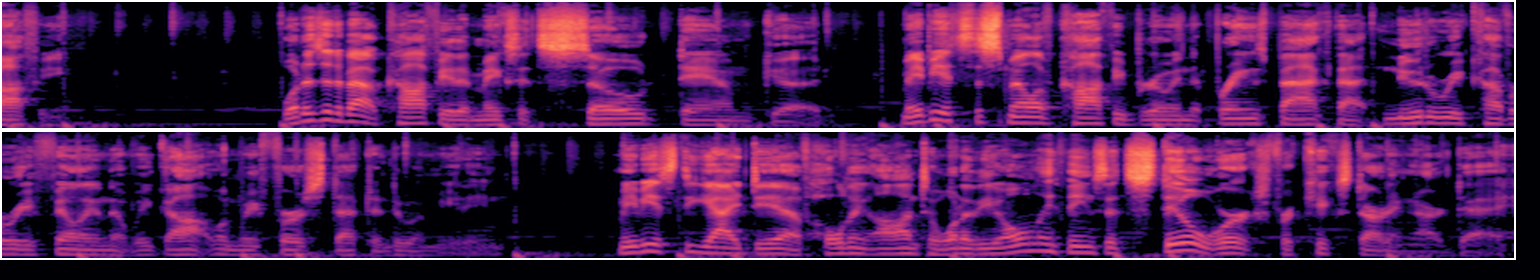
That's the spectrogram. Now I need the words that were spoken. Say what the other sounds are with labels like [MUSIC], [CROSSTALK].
Coffee. What is it about coffee that makes it so damn good? Maybe it's the smell of coffee brewing that brings back that new to recovery feeling that we got when we first stepped into a meeting. Maybe it's the idea of holding on to one of the only things that still works for kickstarting our day.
